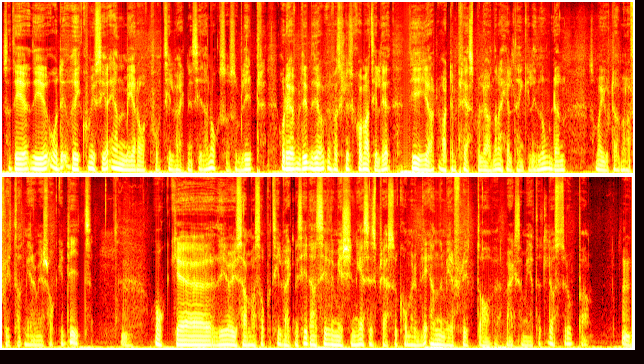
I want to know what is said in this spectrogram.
Så det, är- det, är och det, kommer vi se än mer av på tillverkningssidan också. Så blir, och det, det, det, vad skulle komma till, det, det har varit en press på lönerna helt enkelt i Norden som har gjort att man har flyttat mer och mer saker dit. Mm. Och eh, det gör ju samma sak på tillverkningssidan. Ser vi mer kinesisk press så kommer det bli ännu mer flytt av verksamheter till Östeuropa. Mm.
